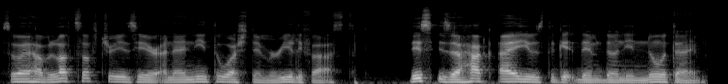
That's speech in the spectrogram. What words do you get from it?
So I have lots of trays here and I need to wash them really fast. This is a hack I use to get them done in no time.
